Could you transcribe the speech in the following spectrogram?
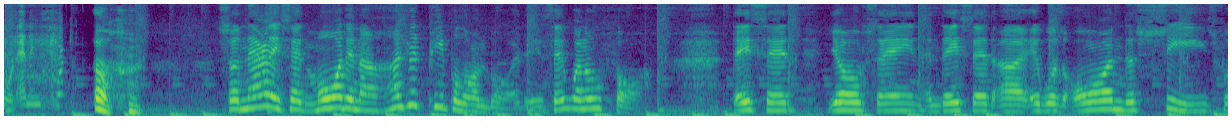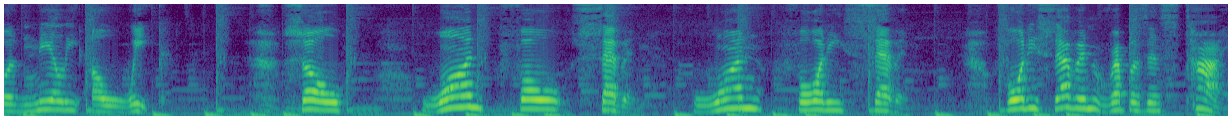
board. And incredible. Oh, so now they said more than a hundred people on board. They said 104. They said, you know what I'm saying, and they said uh, it was on the seas for nearly a week. So 147, 147. 47 represents time.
